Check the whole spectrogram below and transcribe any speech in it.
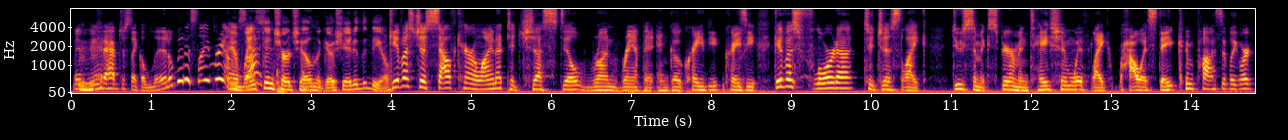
maybe we could have just like a little bit of slavery on Mm-hmm. and the side. Winston Churchill negotiated the deal. Give us just South Carolina to just still run rampant and go crazy. Crazy. Give us Florida to just like do some experimentation with like how a state can possibly work.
